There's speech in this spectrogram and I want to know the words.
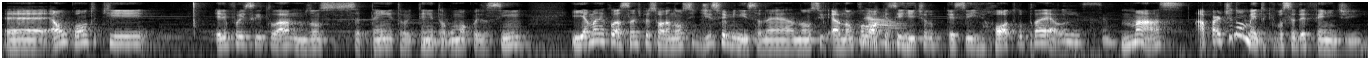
É, é um conto que ele foi escrito lá nos anos 70, 80, uhum. alguma coisa assim. E a manipulação de pessoal, ela não se diz feminista, né? Ela não, se, ela não coloca não. Esse, ritmo, esse rótulo para ela. Isso. Mas, a partir do momento que você defende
